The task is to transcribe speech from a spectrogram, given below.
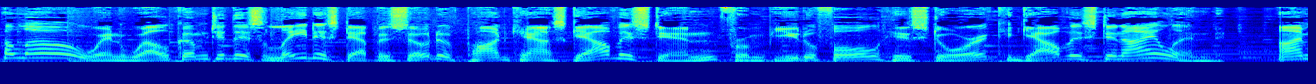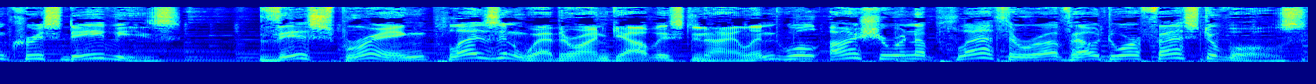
Hello, and welcome to this latest episode of Podcast Galveston from beautiful, historic Galveston Island. I'm Chris Davies. This spring, pleasant weather on Galveston Island will usher in a plethora of outdoor festivals.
